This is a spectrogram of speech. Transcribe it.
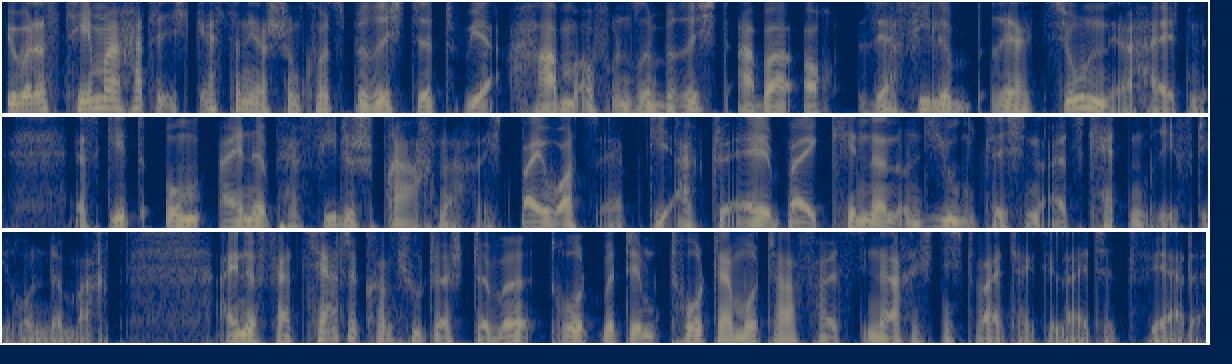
Über das Thema hatte ich gestern ja schon kurz berichtet. Wir haben auf unseren Bericht aber auch sehr viele Reaktionen erhalten. Es geht um eine perfide Sprachnachricht bei WhatsApp, die aktuell bei Kindern und Jugendlichen als Kettenbrief die Runde macht. Eine verzerrte Computerstimme droht mit dem Tod der Mutter, falls die Nachricht nicht weitergeleitet werde.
